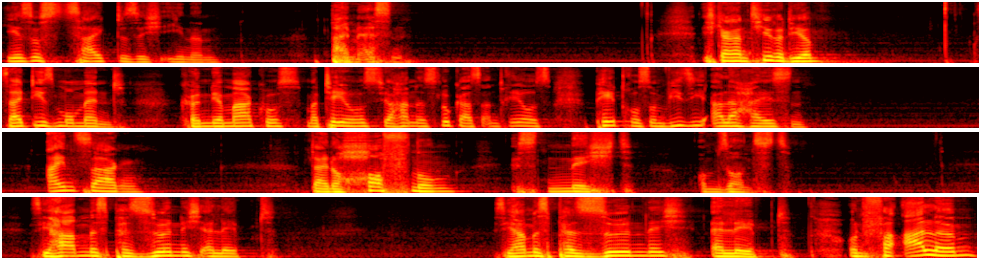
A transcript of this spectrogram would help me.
Jesus zeigte sich ihnen beim Essen. Ich garantiere dir, seit diesem Moment können dir Markus, Matthäus, Johannes, Lukas, Andreas, Petrus und wie sie alle heißen, eins sagen, deine Hoffnung ist nicht umsonst. Sie haben es persönlich erlebt. Sie haben es persönlich erlebt. Und vor allem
